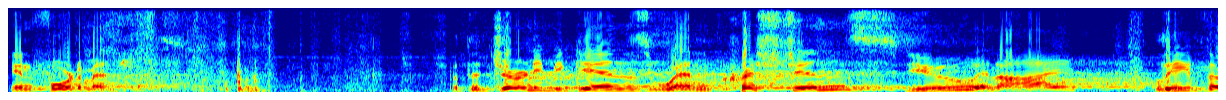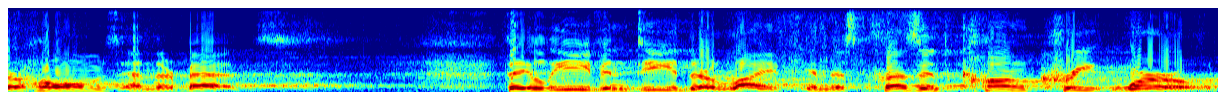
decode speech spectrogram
in four dimensions. But the journey begins when Christians, you and I, leave their homes and their beds. They leave indeed their life in this present concrete world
